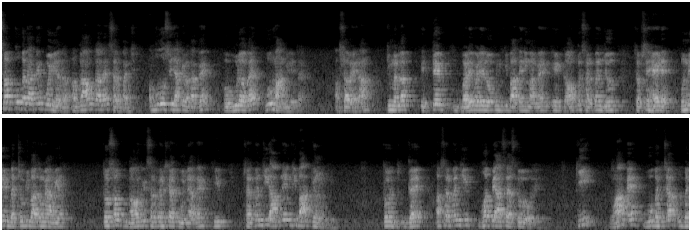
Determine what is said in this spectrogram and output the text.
सबको बताते हैं, कोई नहीं आता। अब गाँव का है सरपंच, अब वो उसे जाके बताते हैं, वो बूढ़ा होता है, वो मान भी लेता है। अब सब हैरान कि मतलब इतने बड़े बड़े लोग इनकी बातें नहीं मान रहे एक गाँव का सरपंच जो सबसे हेड है, उनने इन बच्चों की बातों में आ गया। तो सब गाँव के सरपंच का पूछने आते हैं कि सरपंच जी आपने इनकी बात क्यों ली तो गए अब सरपंच जी बहुत प्यार से हँसते हुए बोले कि वहाँ पे वो बच्चा उस बच,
